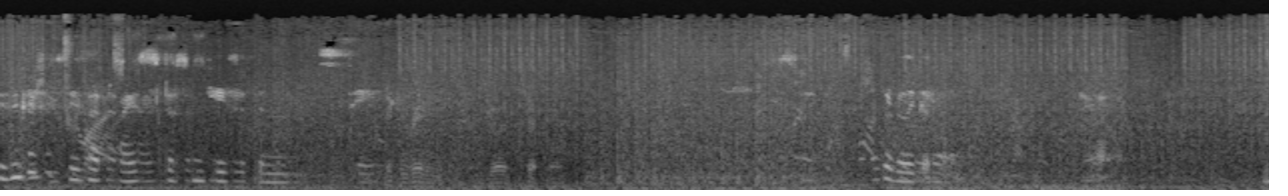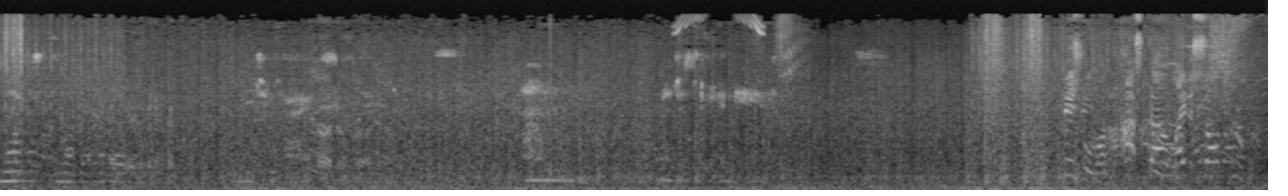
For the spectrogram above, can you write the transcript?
Do you think I should save that twice just in case it didn't save? Make it ready. Enjoy the trip, That's a really good one. Yeah. Next, another two guys. Oh, no problem. Um, I'm gonna just do it in case. Visual on a hostile light assault trooper.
